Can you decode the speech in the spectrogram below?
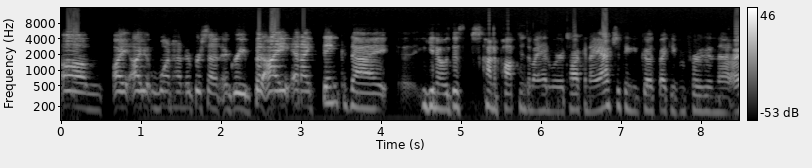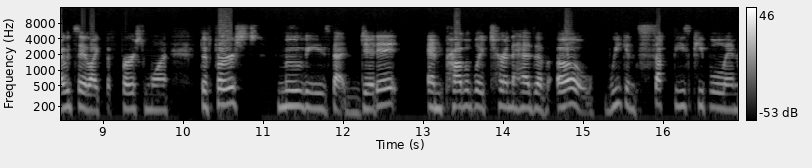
Um, I, I 100% agree. But I, and I think that, you know, this just kind of popped into my head when we were talking. I actually think it goes back even further than that. I would say like the first one, the first movies that did it and probably turned the heads of, oh, we can suck these people in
